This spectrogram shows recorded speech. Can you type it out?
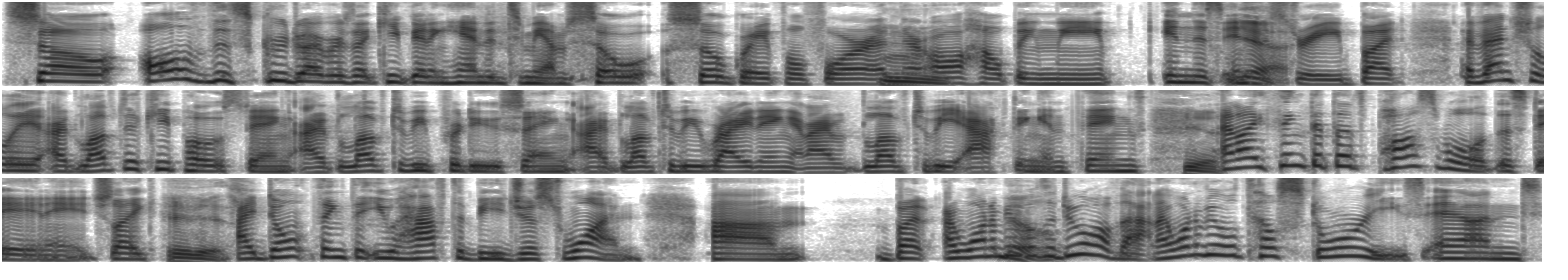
So all of the screwdrivers that keep getting handed to me, I'm so so grateful for, and Mm. they're all helping me in this industry. But eventually, I'd love to keep hosting. I'd love to be producing. I'd love to be writing, and I'd love to be acting in things. Yeah. And I think that that's possible at this day and age. Like It is. I don't think that you have to be just one. Um, but I want to be able to do all that, and I want to be able to tell stories and.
